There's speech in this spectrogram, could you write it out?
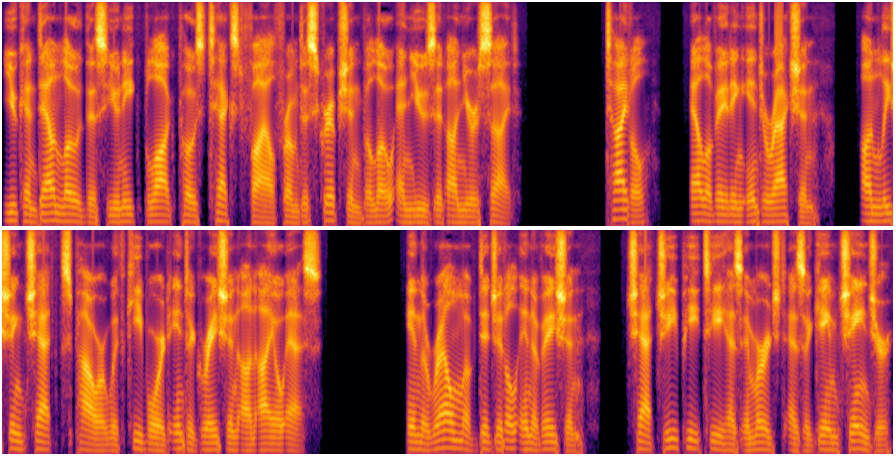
You can download this unique blog post text file from description below and use it on your site. Title, Elevating Interaction, Unleashing Chat's Power with Keyboard Integration on iOS. In the realm of digital innovation, ChatGPT has emerged as a game changer,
